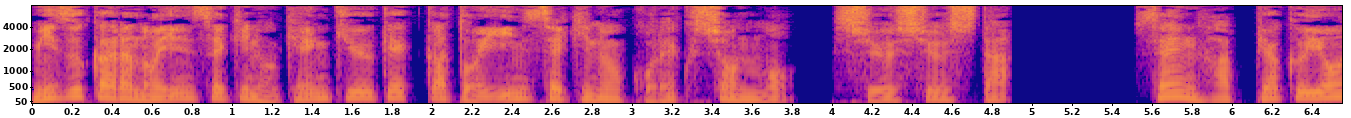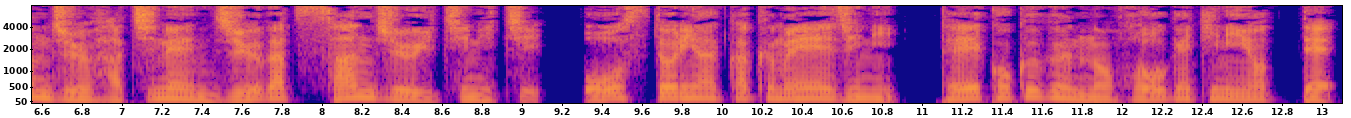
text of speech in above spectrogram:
自らの隕石の研究結果と隕石のコレクションも収集した。1848年10月31日、オーストリア革命時に帝国軍の砲撃によって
